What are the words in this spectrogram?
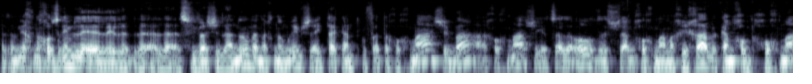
אז אנחנו חוזרים ל, ל, ל, לסביבה שלנו, ואנחנו אומרים שהייתה כאן תקופת החוכמה, שבה החוכמה שיצאה לאור זה שם חוכמה מכריחה, וכאן חוכמה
